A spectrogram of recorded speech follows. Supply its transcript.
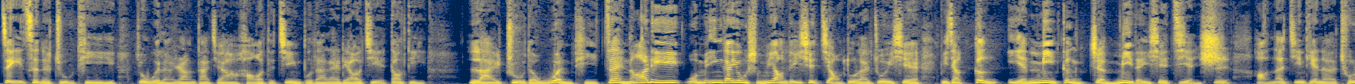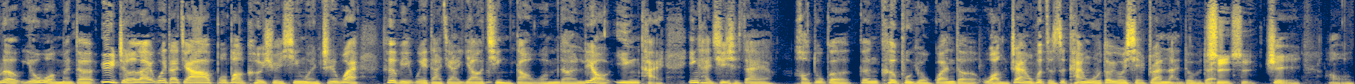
这一次的主题，就为了让大家好好的进一步的来了解到底。来住的问题在哪里？我们应该用什么样的一些角度来做一些比较更严密、更缜密的一些检视？好，那今天呢，除了由我们的玉哲来为大家播报科学新闻之外，特别为大家邀请到我们的廖英凯。英凯其实在好多个跟科普有关的网站或者是刊物都有写专栏，对不对？是是是。好，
